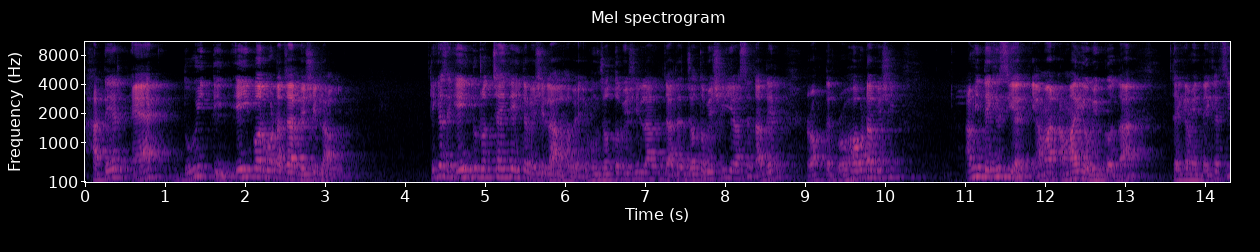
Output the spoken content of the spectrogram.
হাতের এক, দুই, তিন, এই পর্বটা যার বেশি লাল। ঠিক আছে? এই দুটোর চাইতে এইটা বেশি লাল হবে এবং যত বেশি লাল যাদের যত বেশি আছে তাদের রক্তের প্রভাবটা বেশি। আমি দেখেছি আর কি, আমার, আমারই অভিজ্ঞতা থেকে আমি দেখেছি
